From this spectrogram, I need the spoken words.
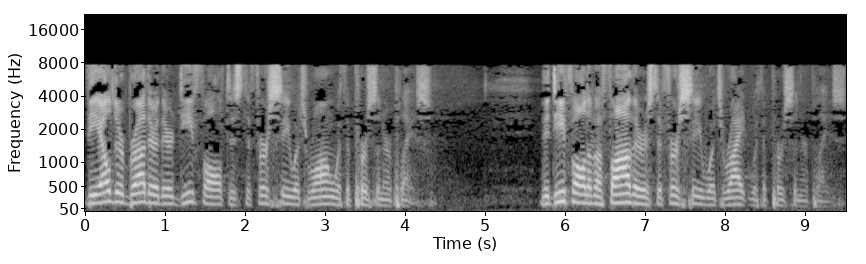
The elder brother, their default is to first see what's wrong with the person or place. The default of a father is to first see what's right with a person or place.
